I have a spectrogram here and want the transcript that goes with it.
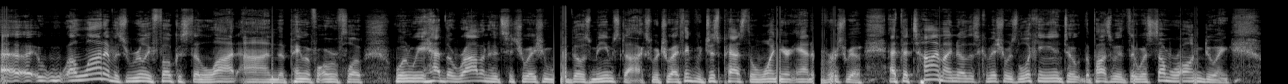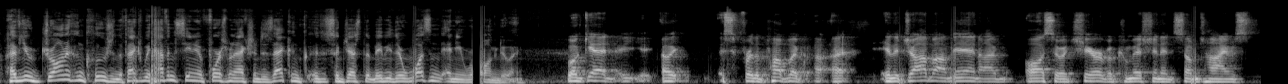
Uh, a lot of us really focused a lot on the payment for order flow when we had the Robinhood situation with those meme stocks, which I think we just passed the one year anniversary of. At the time, I know this commission was looking into the possibility that there was some wrongdoing. Have you drawn a conclusion? The fact we haven't seen enforcement action does that con- suggest that maybe there wasn't any wrongdoing? Well, again, uh, for the public, uh, uh, in the job I'm in, I'm also a chair of a commission and sometimes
